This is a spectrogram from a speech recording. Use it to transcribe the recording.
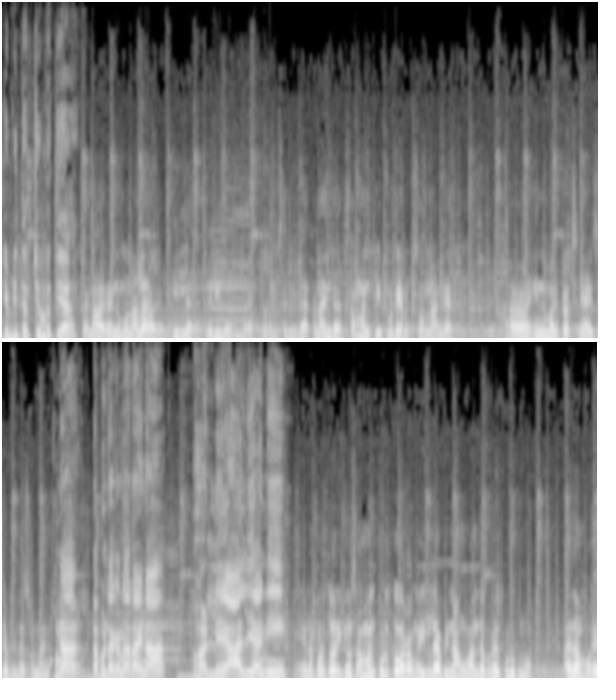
எப்படி தப்பிச்சோம் பாத்தியா? இல்ல, நான் ரெண்டு மூணு நாளாக இல்லை வெளியில் இருந்தேன் உடம்பு சரியில்லை. ஆனால் இந்த சம்மன் கிளிப் மட்டும் எனக்கு சொன்னாங்க. இந்த மாதிரி பிரச்சனை ஆயிடுச்சு அப்படின்னு தான் சொன்னாங்க. என்ன டபுள் டக்க நாராயணா? பல்லே ஆலியா நீ? என்னை பொறுத்த வரைக்கும் சம்மன் கொடுக்க வரவங்க இல்லை அப்படின்னா அவங்க வந்த பிறகு கொடுக்கணும். அதுதான் முறை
